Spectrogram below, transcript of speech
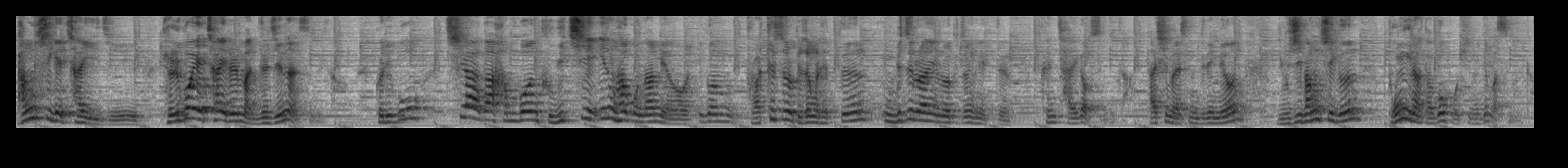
방식의 차이지 결과의 차이를 만들지는 않습니다. 그리고 치아가 한번 그 위치에 이동하고 나면 이건 브라켓으로 교정을 했든 인비즐라인으로 교정을 했든 큰 차이가 없습니다. 다시 말씀드리면 유지 방식은 동일하다고 보시는 게 맞습니다.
